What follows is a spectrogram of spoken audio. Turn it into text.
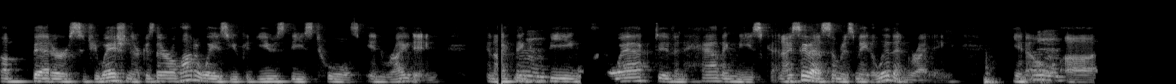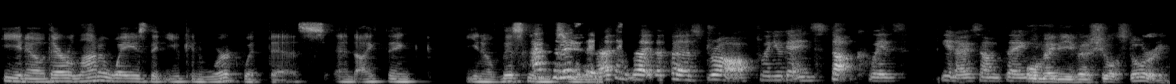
a better situation there because there are a lot of ways you could use these tools in writing, and I think mm. being proactive and having these and I say that as someone who's made a living writing, you know. Mm you know, there are a lot of ways that you can work with this. And I think, you know, listening Absolutely. to... I think like the first draft, when you're getting stuck with, you know, something. Or maybe even a short story.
